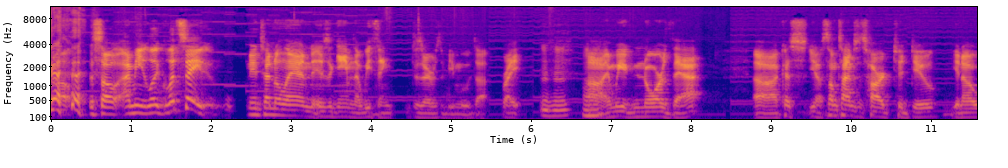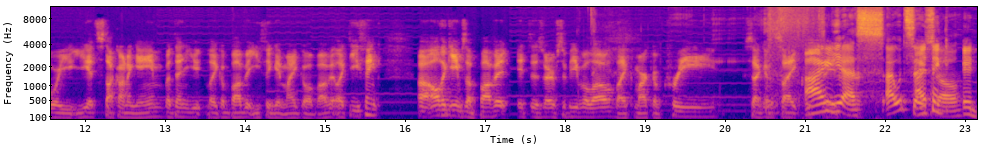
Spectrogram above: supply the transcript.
Well, so I mean, like, let's say Nintendo Land is a game that we think deserves to be moved up, right? Mm-hmm. Uh, and we ignore that because you know sometimes it's hard to do. You know, where you, you get stuck on a game, but then you like above it, you think it might go above it. Like, do you think uh, all the games above it, it deserves to be below? Like Mark of Kri, Second Sight. I- Yes, I would say I think so. it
